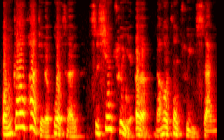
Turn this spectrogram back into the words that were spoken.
我们刚刚化解的过程是先除以二，然后再除以三。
